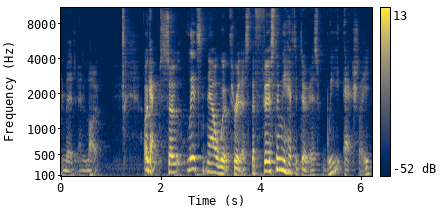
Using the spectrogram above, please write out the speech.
mid, and low. Okay, so let's now work through this. The first thing we have to do is we actually,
